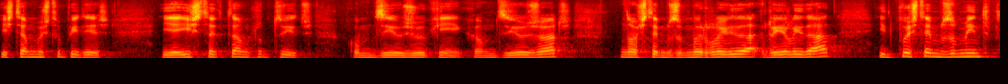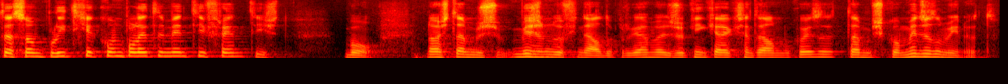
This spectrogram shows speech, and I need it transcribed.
Isto é uma estupidez. E é isto a que estamos produzidos. Como dizia o Joaquim e como dizia o Jorge, nós temos uma realidade e depois temos uma interpretação política completamente diferente disto. Bom, nós estamos, mesmo no final do programa, Joaquim quer acrescentar alguma coisa? Estamos com menos de um minuto.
